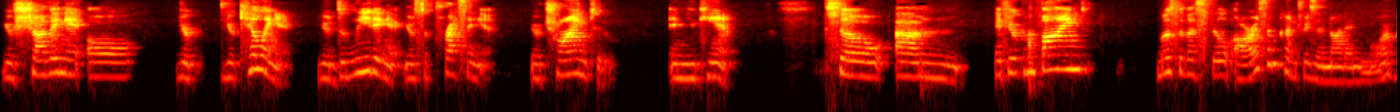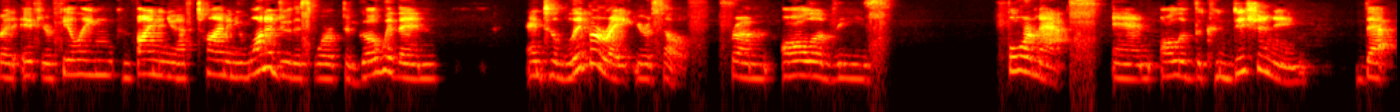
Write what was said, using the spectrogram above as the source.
You're shoving it all, you're you're killing it, you're deleting it, you're suppressing it, you're trying to, and you can't. So um, if you're confined, most of us still are. Some countries are not anymore. But if you're feeling confined and you have time and you want to do this work to go within and to liberate yourself from all of these formats and all of the conditioning that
